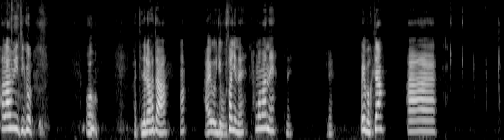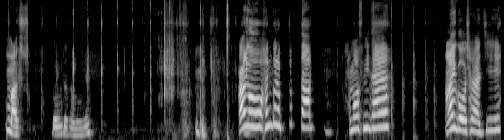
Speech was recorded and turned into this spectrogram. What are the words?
사람이 지금 어, 아 제대로 하자. 어? 아이고 이게 우산이네. 평범하네. 네, 그래. 빨리 먹자. 아, 음, 맛있어. 너 혼자 다 먹냐? 아이고 한 그릇 뚝딱 잘 먹었습니다. 아이고 잘하지.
